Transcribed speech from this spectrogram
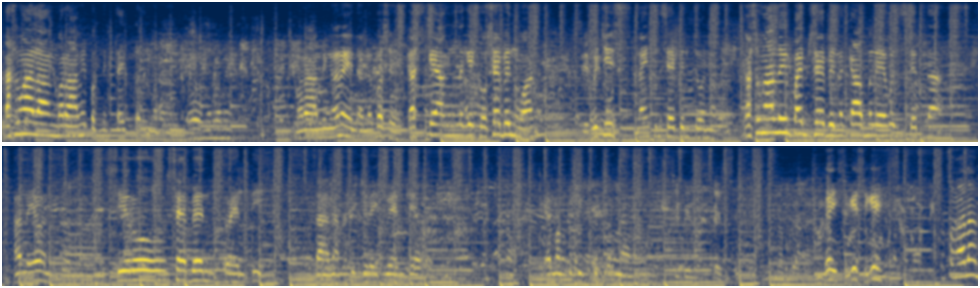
Kaso nga lang, marami pag nag-type ka rin marami. Maraming ano eh, lalabas eh. Kasi kaya ang nilagay ko, 7-1, which is 1971 ako. Kaso nga lang yung 5-7, nagkamali ako instead na, ano yun, uh, 0720. Sana kasi July 20 ako. No, kaya mag-54 na ako. Okay, sige, sige. Ano pangalan?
